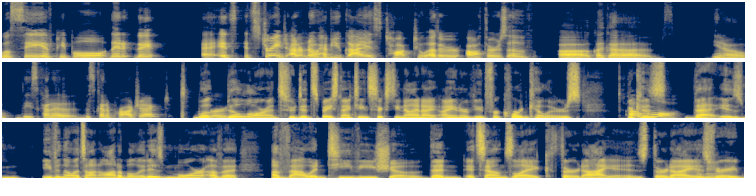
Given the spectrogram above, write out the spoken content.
we'll see if people they they it's it's strange. I don't know. Have you guys talked to other authors of uh, like a you know these kind of this kind of project? Well, Or- Bill Lawrence, who did Space 1969, I, I interviewed for Cord Killers because Oh, cool. that is, even though it's on Audible, it is more of a avowed TV show than it sounds like Third Eye is. Third Eye is Mhm. very,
